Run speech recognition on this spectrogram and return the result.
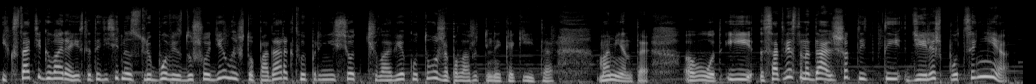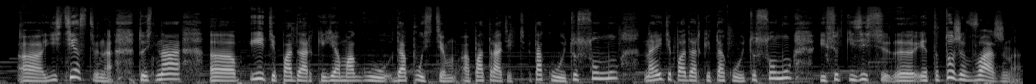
И, кстати говоря, если ты действительно с любовью, с душой делаешь, то подарок твой принесет человеку тоже положительные какие-то моменты. Вот. И, соответственно, дальше ты, ты делишь по цене а, естественно. То есть на э, эти подарки я могу, допустим, потратить такую-то сумму, на эти подарки такую-то сумму, и все-таки здесь э, это тоже важно.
